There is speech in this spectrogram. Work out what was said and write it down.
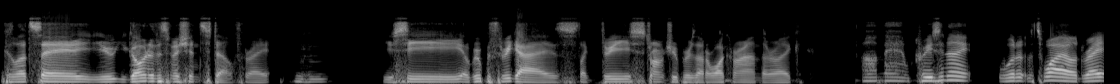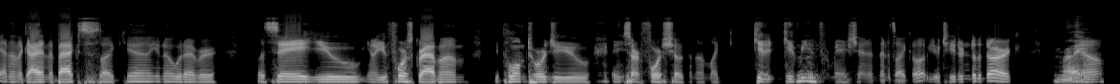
Because let's say you you go into this mission stealth, right? hmm You see a group of three guys, like three stormtroopers that are walking around. They're like, "Oh man, crazy night! What? It's wild, right?" And then the guy in the back is just like, "Yeah, you know, whatever." Let's say you you know you force grab him, you pull him towards you, and you start force choking him, like, "Get it, give me Hmm. information." And then it's like, "Oh, you're teetering to the dark." right. you know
